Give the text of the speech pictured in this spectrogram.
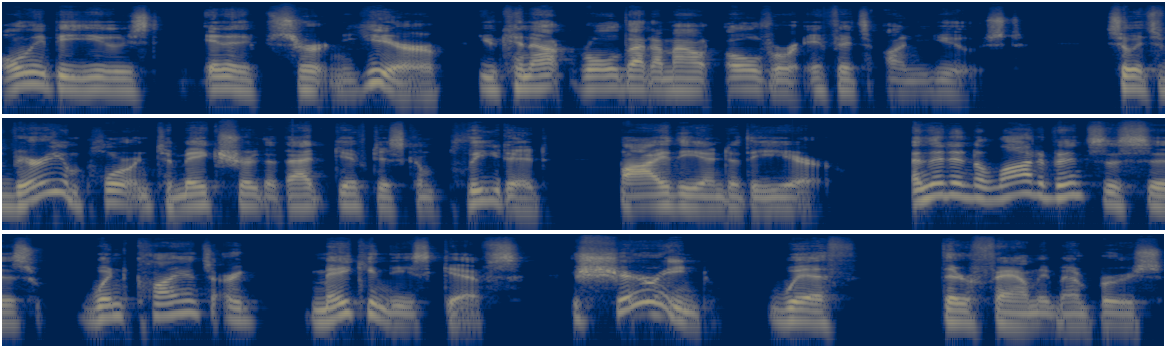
only be used in a certain year. You cannot roll that amount over if it's unused. So it's very important to make sure that that gift is completed by the end of the year. And then in a lot of instances, when clients are making these gifts, sharing with their family members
